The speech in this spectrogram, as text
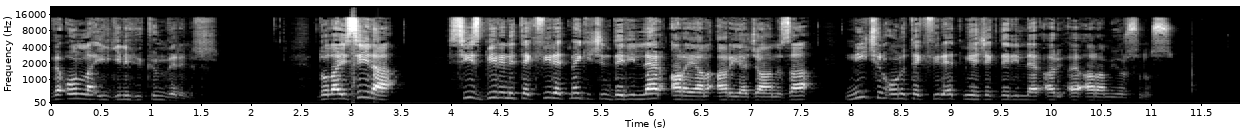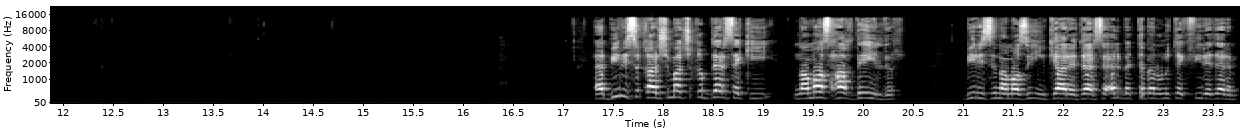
ve onunla ilgili hüküm verilir. Dolayısıyla siz birini tekfir etmek için deliller arayan, arayacağınıza niçin onu tekfir etmeyecek deliller ar e, aramıyorsunuz? Ha birisi karşıma çıkıp derse ki namaz hak değildir. Birisi namazı inkar ederse elbette ben onu tekfir ederim.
